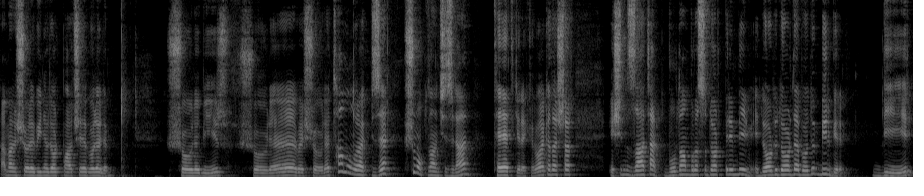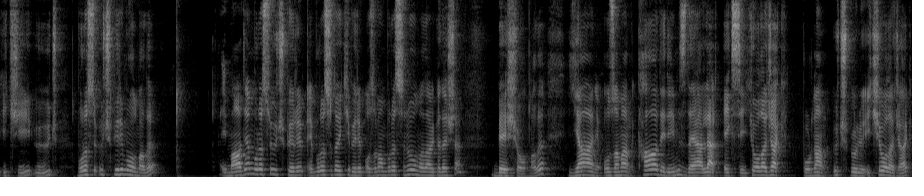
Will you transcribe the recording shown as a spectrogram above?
hemen şöyle bir yine 4 parçaya bölelim. Şöyle bir, şöyle ve şöyle. Tam olarak bize şu noktadan çizilen teğet gerekiyor arkadaşlar. E şimdi zaten buradan burası 4 birim değil mi? E 4'ü 4'e böldüm 1 birim. 1, 2, 3. Burası 3 birim olmalı. E madem burası 3 birim, e burası da 2 birim. O zaman burası ne olmalı arkadaşlar? 5 olmalı. Yani o zaman k dediğimiz değerler eksi 2 olacak. Buradan 3 bölü 2 olacak.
